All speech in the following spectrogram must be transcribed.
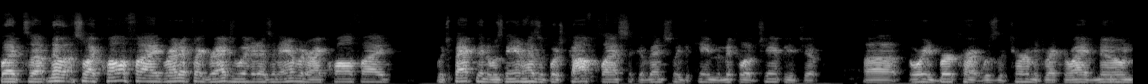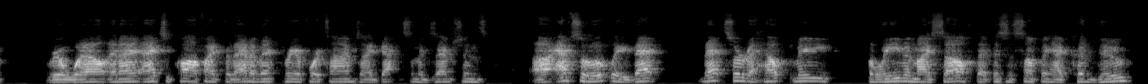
But uh, no, so I qualified right after I graduated as an amateur. I qualified, which back then it was the Anheuser-Busch Golf Classic. Eventually became the Michelob Championship. Orion Burkhart was the tournament director. I had known real well, and I actually qualified for that event three or four times. I'd gotten some exemptions. Uh, absolutely, that that sort of helped me believe in myself that this is something I could do.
